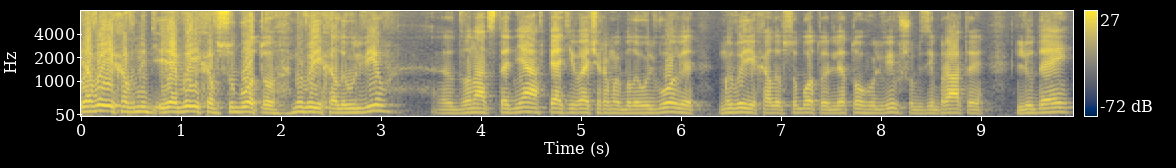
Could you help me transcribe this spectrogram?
Я виїхав, я виїхав в суботу, ми виїхали у Львів. е, 12 дня, в 5 вечора ми були у Львові. Ми виїхали в суботу для того у Львів, щоб зібрати людей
